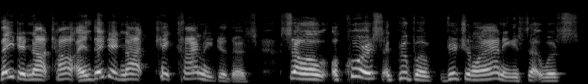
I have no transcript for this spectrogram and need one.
they did not talk and they did not take kindly to this. So, of course, a group of vigilantes that was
